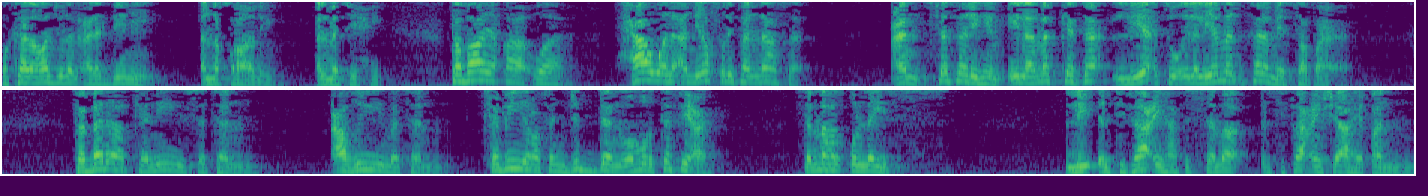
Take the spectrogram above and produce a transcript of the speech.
وكان رجلا على الدين النصراني المسيحي. تضايق وحاول أن يصرف الناس عن سفرهم إلى مكة ليأتوا إلى اليمن فلم يستطع. فبنى كنيسة عظيمة كبيرة جدا ومرتفعة سماها القليس لارتفاعها في السماء ارتفاعا شاهقا.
